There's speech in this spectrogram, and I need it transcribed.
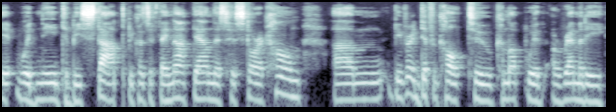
it would need to be stopped because if they knock down this historic home, um, be very difficult to come up with a remedy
